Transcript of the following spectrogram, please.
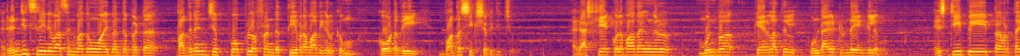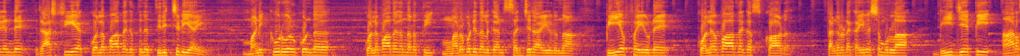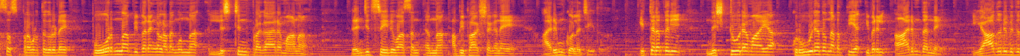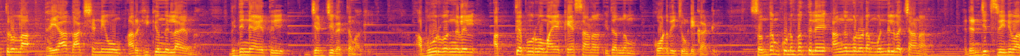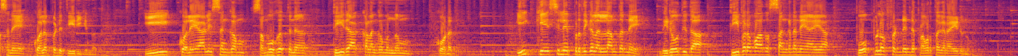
രഞ്ജിത്ത് ശ്രീനിവാസൻ വധവുമായി ബന്ധപ്പെട്ട് പതിനഞ്ച് popular front തീവ്രവാദികൾക്കും കോടതി വധശിക്ഷ വിധിച്ചു. രാഷ്ട്രീയ കൊലപാതകങ്ങൾ മുൻപ് കേരളത്തിൽ ഉണ്ടായിട്ടുണ്ട് എങ്കിലും എസ് ടി പി പ്രവർത്തകന്റെ രാഷ്ട്രീയ കൊലപാതകത്തിന് തിരിച്ചടിയായി മണിക്കൂറുകൾ കൊണ്ട് കൊലപാതകം നടത്തി മറുപടി നൽകാൻ സജ്ജരായിരുന്ന പി എഫ് ഐയുടെ കൊലപാതക സ്ക്വാഡ് തങ്ങളുടെ കൈവശമുള്ള B J P R S S പ്രവർത്തകരുടെ പൂർണ വിവരങ്ങളടങ്ങുന്ന ലിസ്റ്റിൻ പ്രകാരമാണ് രഞ്ജിത്ത് ശ്രീനിവാസൻ എന്ന അഭിഭാഷകനെ അരും കൊല ചെയ്തത്. ഇത്തരത്തിൽ നിഷ്ഠൂരമായ ക്രൂരത നടത്തിയ ഇവരിൽ ആരും തന്നെ യാതൊരു വിധത്തിലുള്ള ദയാദാക്ഷിണ്യവും അർഹിക്കുന്നില്ല എന്ന് വിധിന്യായത്തിൽ ജഡ്ജി വ്യക്തമാക്കി. അപൂർവങ്ങളിൽ അത്യപൂർവമായ കേസാണ് ഇതെന്നും കോടതി ചൂണ്ടിക്കാട്ടി. സ്വന്തം കുടുംബത്തിലെ അംഗങ്ങളുടെ മുന്നിൽ വെച്ചാണ് രഞ്ജിത്ത് ശ്രീനിവാസനെ കൊലപ്പെടുത്തിയിരിക്കുന്നത്. ഈ കൊലയാളി സംഘം സമൂഹത്തിന് തീരാക്കളങ്കമെന്നും കോടതി ഈ കേസിലെ പ്രതികളെല്ലാം തന്നെ നിരോധിത തീവ്രവാദ സംഘടനയായ പോപ്പുലർ ഫ്രണ്ടിന്റെ പ്രവർത്തകരായിരുന്നു.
